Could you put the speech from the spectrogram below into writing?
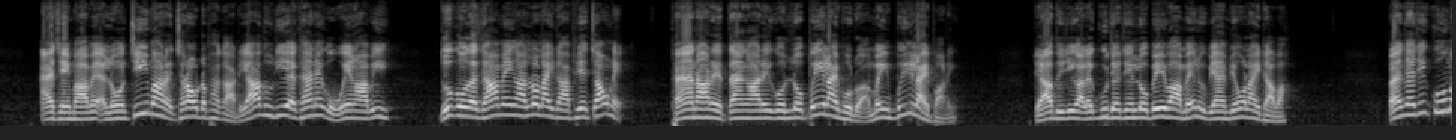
။အဲအချိန်မှာပဲအလွန်ကြီးမားတဲ့ခြေထောက်တစ်ဖက်ကတရားသူကြီးရဲ့အခန်းထဲကိုဝင်လာပြီးသူကိုယ်စကြားမင်းကလွတ်လိုက်တာဖြစ်ကြောင်းနဲ့ဖမ်းထားတဲ့တန်ဃာတွေကိုလွတ်ပေးလိုက်ဖို့တော့အမိန်ပေးလိုက်ပါတယ်။တရားသူကြီးကလည်းကုချက်ချင်းလွတ်ပေးပါမယ်လို့ပြန်ပြောလိုက်တာပါ။ပန်ချာကြီးကူးမ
